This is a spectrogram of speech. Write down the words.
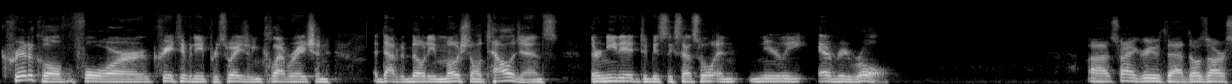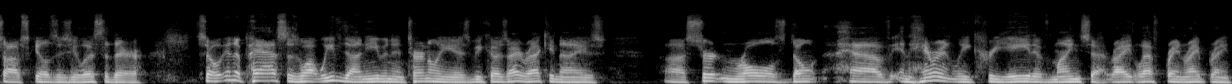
critical for creativity, persuasion, collaboration, adaptability, emotional intelligence. They're needed to be successful in nearly every role. Uh, so I agree with that. Those are soft skills as you listed there. So in the past, is what we've done even internally is because I recognize uh, certain roles don't have inherently creative mindset, right? Left brain, right brain.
